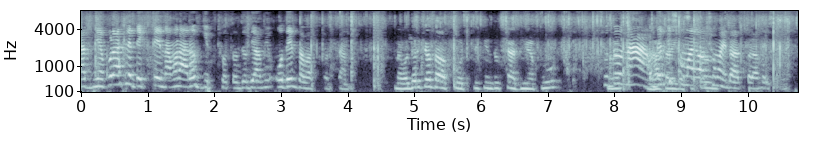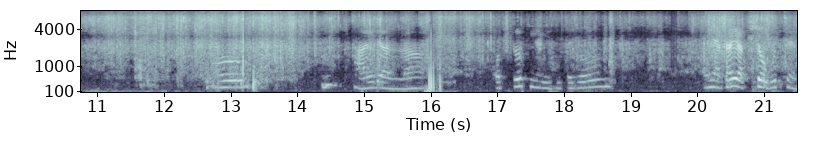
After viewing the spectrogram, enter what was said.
সাত নিয়ে পরে আসলে দেখতেন আমার আরও গিফট হতো যদি আমি ওদের দাওয়াত করতাম। না ওদেরকেও দাওয়াত করছি কিন্তু চাঁদনি আপু শুধু মানে না ওদেরকে সময় তো। অসময় দাওয়াত করা হয়েছে। ও হায় রে আল্লাহ কত কি দিতে গো। আমি একাই একশো বুঝছেন?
